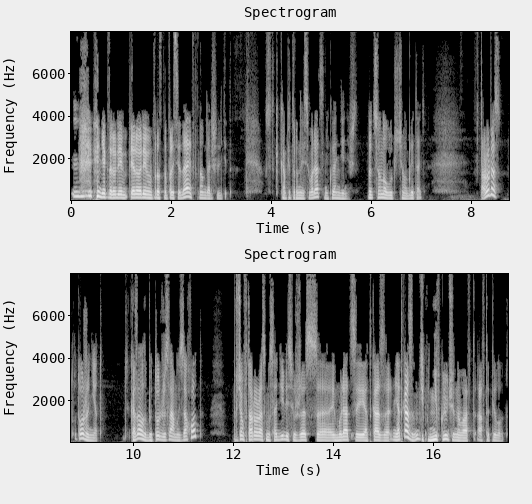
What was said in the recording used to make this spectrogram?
И некоторое время, первое время просто проседает, потом дальше летит. Все-таки компьютерная симуляция, никуда не денешься. Но это все равно лучше, чем облетать. Второй раз тоже нет. Казалось бы, тот же самый заход, причем второй раз мы садились уже с э, эмуляцией отказа, не отказа, ну типа не включенного авто- автопилота.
